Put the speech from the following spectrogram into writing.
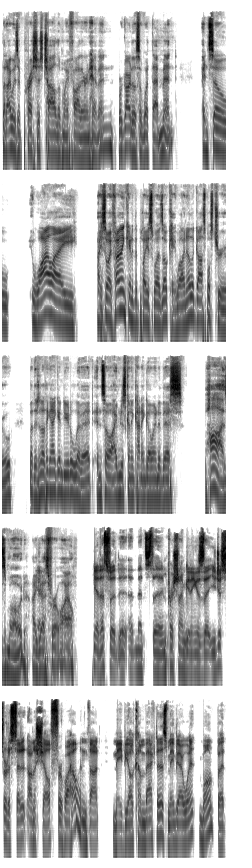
that I was a precious child of my Father in heaven, regardless of what that meant. And so while I I so I finally came to the place was okay, well I know the gospel's true, but there's nothing I can do to live it. And so I'm just going to kind of go into this pause mode, I yeah. guess, for a while. Yeah, that's what uh, that's the impression I'm getting is that you just sort of set it on a shelf for a while and thought maybe I'll come back to this, maybe I went won't, but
